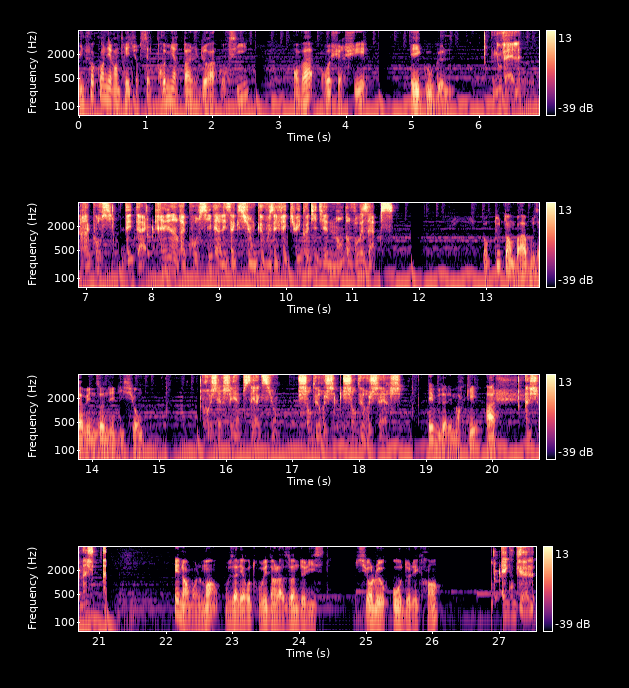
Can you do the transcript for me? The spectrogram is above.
Une fois qu'on est rentré sur cette première page de raccourci, on va rechercher et Google. Nouvelle, raccourci, détail. Créer un raccourci vers les actions que vous effectuez quotidiennement dans vos apps. Donc tout en bas, vous avez une zone d'édition Rechercher apps et actions. Champ de, reche- champ de recherche. et vous allez marquer H. HMH. Et normalement, vous allez retrouver dans la zone de liste sur le haut de l'écran Et Google.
